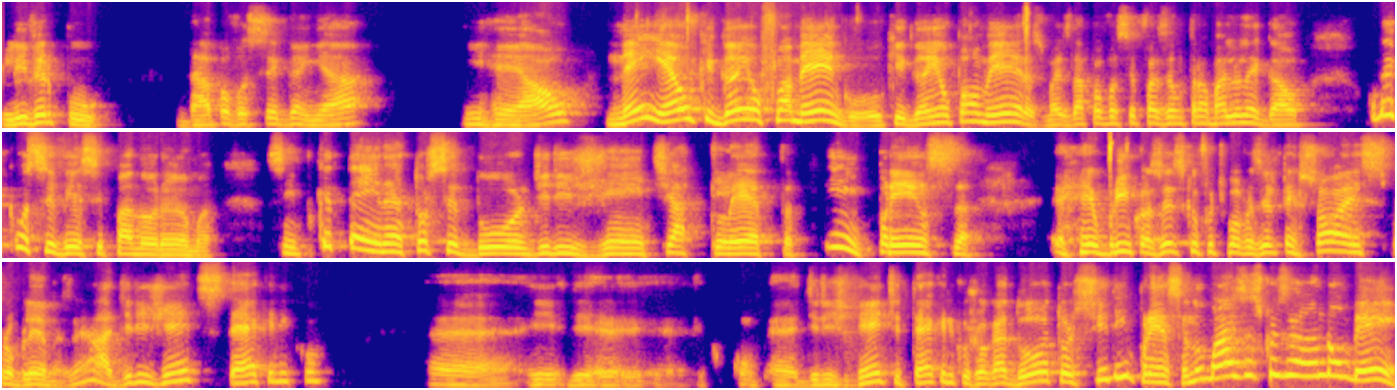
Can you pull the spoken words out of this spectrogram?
Liverpool. Dá para você ganhar em real, nem é o que ganha o Flamengo, o que ganha o Palmeiras, mas dá para você fazer um trabalho legal. Como é que você vê esse panorama? Sim, porque tem, né? Torcedor, dirigente, atleta, imprensa. Eu brinco às vezes que o futebol brasileiro tem só esses problemas, né? Ah, dirigentes, técnico, é, é, é, dirigente, técnico, jogador, torcida e imprensa. No mais, as coisas andam bem.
